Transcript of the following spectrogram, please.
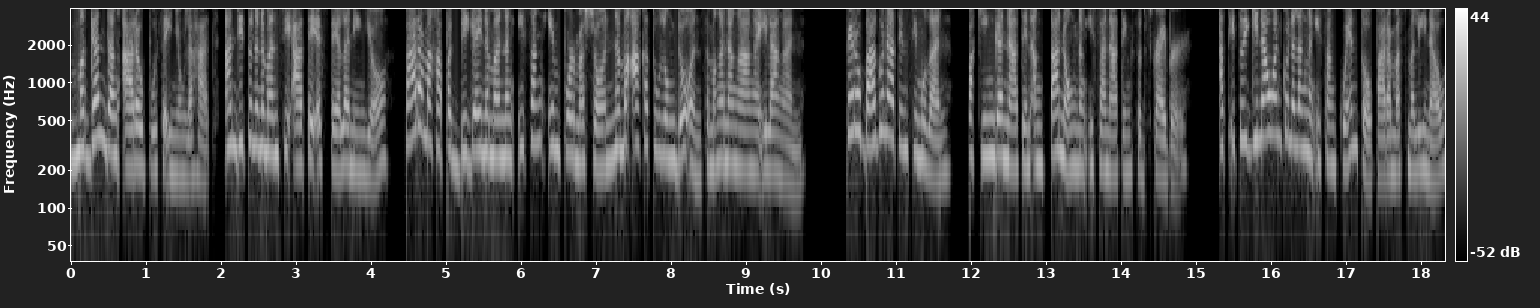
Magandang araw po sa inyong lahat. Andito na naman si Ate Estela ninyo para makapagbigay naman ng isang impormasyon na makakatulong doon sa mga nangangailangan. Pero bago natin simulan, pakinggan natin ang tanong ng isa nating subscriber. At ito'y ginawan ko na lang ng isang kwento para mas malinaw,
